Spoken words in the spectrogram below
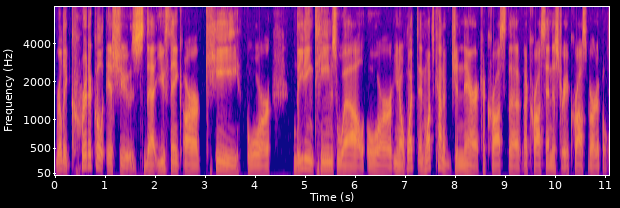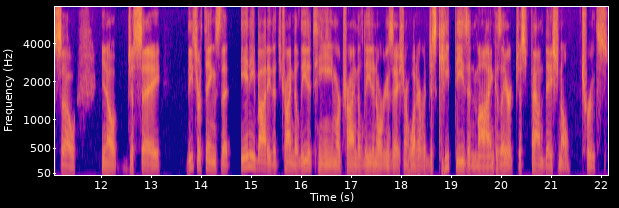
really critical issues that you think are key for leading teams well or you know what and what's kind of generic across the across industry across verticals. So you know just say these are things that anybody that's trying to lead a team or trying to lead an organization or whatever just keep these in mind because they are just foundational truths.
